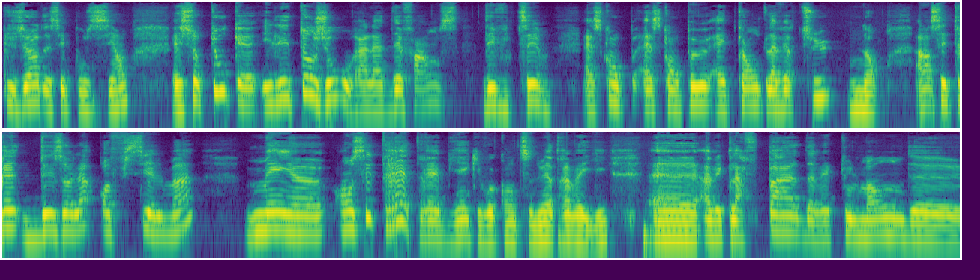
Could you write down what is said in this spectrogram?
plusieurs de ses positions, et surtout qu'il est toujours à la défense des victimes. Est-ce qu'on peut être contre la vertu? Non. Alors c'est très désolant officiellement, mais euh, on sait très très bien qu'il va continuer à travailler euh, avec l'AFPAD, avec tout le monde. Euh,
